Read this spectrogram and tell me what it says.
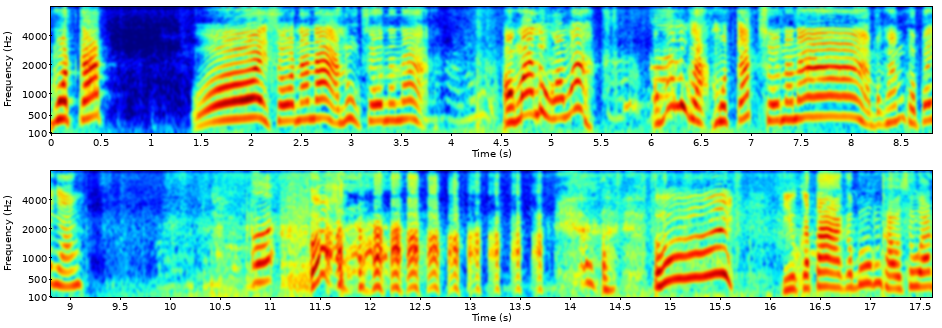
หมดกัด โอ้ยโซนาน่าลูกโซนาน่าออกมาลูกออกมาออกมาลูกละหมดกัดโซนาน่าบังคับเขาไปยังเออโอ้ยหิวกระตากระบุ้งเขาสวน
